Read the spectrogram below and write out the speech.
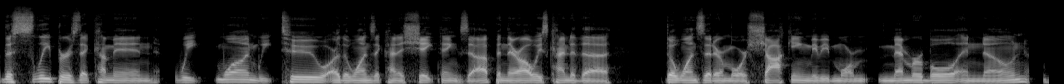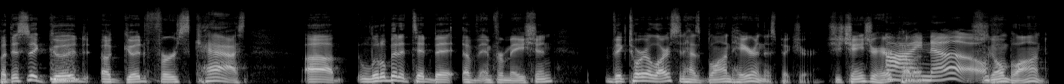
the sleepers that come in week one, week two are the ones that kind of shake things up, and they're always kind of the the ones that are more shocking, maybe more memorable and known. But this is a mm-hmm. good a good first cast. A little bit of tidbit of information. Victoria Larson has blonde hair in this picture. She's changed her hair color. I know. She's going blonde.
